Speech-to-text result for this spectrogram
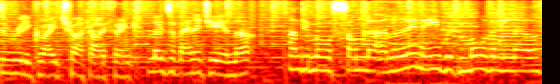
Is a really great track, I think. Loads of energy in that. Andy Moore, Somna, and Linney with More Than Love.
